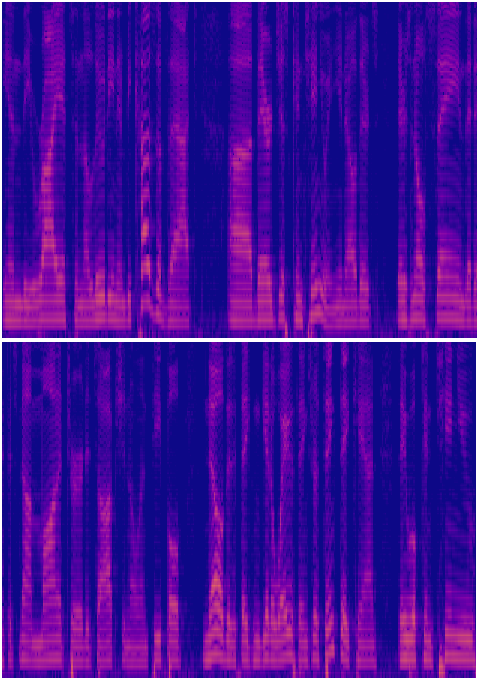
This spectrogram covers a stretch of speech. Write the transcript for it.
in the riots and the looting, and because of that, uh, they're just continuing. You know, there's there's no saying that if it's not monitored, it's optional, and people know that if they can get away with things or think they can, they will continue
